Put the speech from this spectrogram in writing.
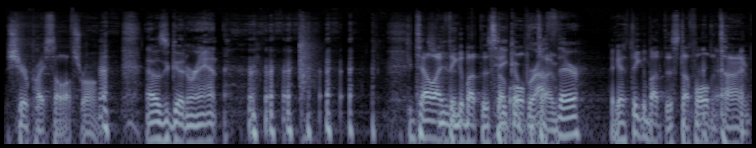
the share price sell-off's wrong. That was a good rant. can tell I think about this stuff all the time. there? I got to think about this stuff all the time.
